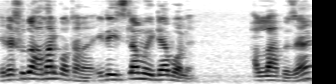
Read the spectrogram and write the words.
এটা শুধু আমার কথা না এটা ইসলামও এটা বলে। আল্লাহ হাফেজ হ্যাঁ?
